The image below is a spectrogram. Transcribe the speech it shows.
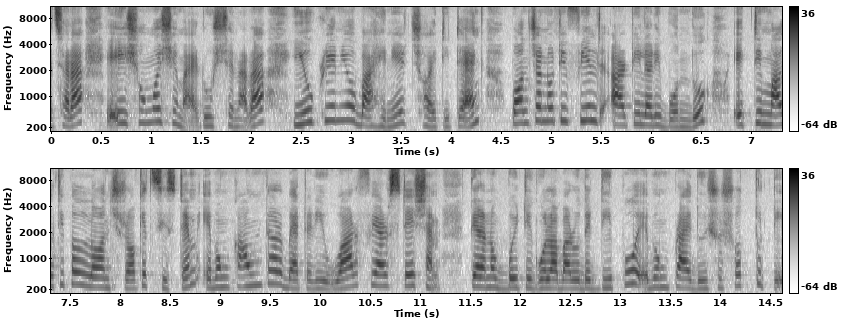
এছাড়া এই সময়সীমায় রুশ সেনারা ইউক্রেনীয় বাহিনীর ছয়টি ট্যাঙ্ক, পঞ্চান্নটি ফিল্ড আর্টিলারি বন্দুক, একটি মাল্টিপল লঞ্চ রকেট সিস্টেম এবং কাউন্টার ব্যাটারি ওয়ারফেয়ার স্টেশন, তিরানব্বইটি গোলাবারুদের ডিপো এবং প্রায় দুইশো সত্তরটি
